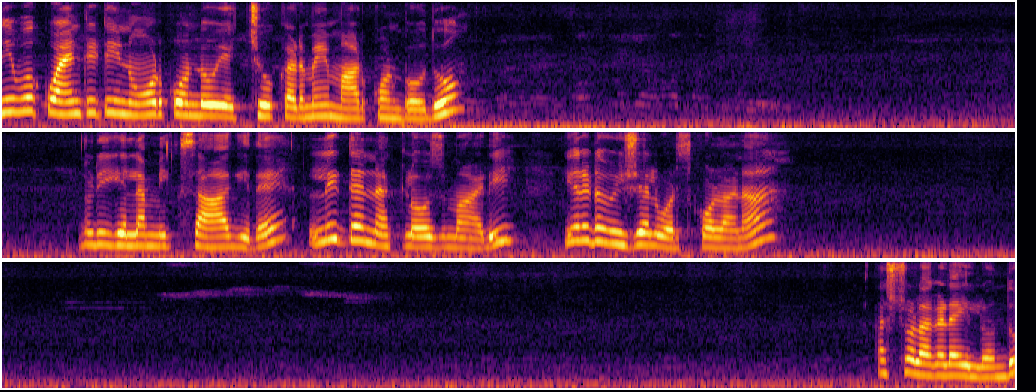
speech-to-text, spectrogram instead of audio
ನೀವು ಕ್ವಾಂಟಿಟಿ ನೋಡಿಕೊಂಡು ಹೆಚ್ಚು ಕಡಿಮೆ ಮಾಡ್ಕೊಳ್ಬೋದು. ನೋಡಿ, ಈಗೆಲ್ಲ ಮಿಕ್ಸ್ ಆಗಿದೆ. ಲಿಡ್ಡನ್ನು ಕ್ಲೋಸ್ ಮಾಡಿ ಎರಡು ವಿಷಲ್ ಒಡಿಸ್ಕೊಳ್ಳೋಣ. ಅಷ್ಟರೊಳಗಡೆ ಇಲ್ಲೊಂದು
